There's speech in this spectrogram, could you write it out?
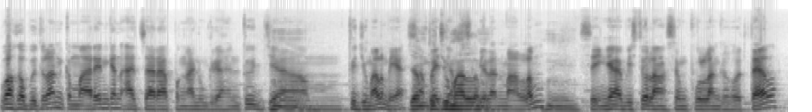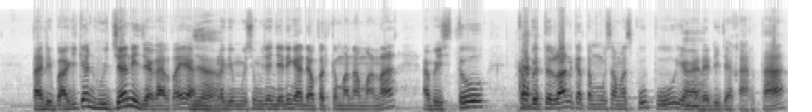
Wah kebetulan kemarin kan acara penganugerahan tuh jam 7 malam ya Hmm. Jam sampai 7 jam malam. 9 malam Hmm. sehingga habis itu langsung pulang ke hotel. Tadi pagi kan hujan di Jakarta ya, Iya. lagi musim hujan jadi nggak dapat ke mana-mana. Habis itu kebetulan ketemu sama sepupu yang Hmm. ada di Jakarta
